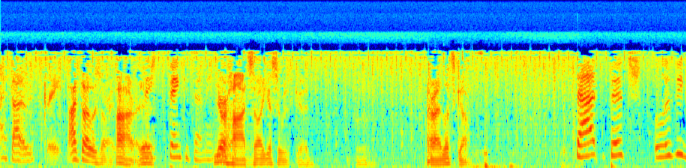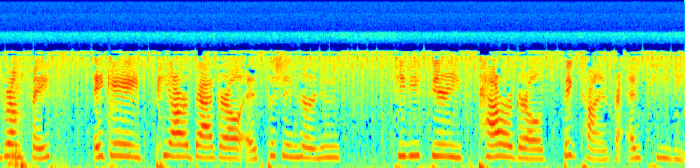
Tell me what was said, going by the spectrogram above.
I thought it was great. I thought it was all right. All right, it Thank, was, thank you, Jimmy. you're hot, so I guess it was good. All right, let's go. That bitch, Lizzie Grumface, aka PR Bad Girl, is pushing her new TV series Power Girls big time for MTV.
